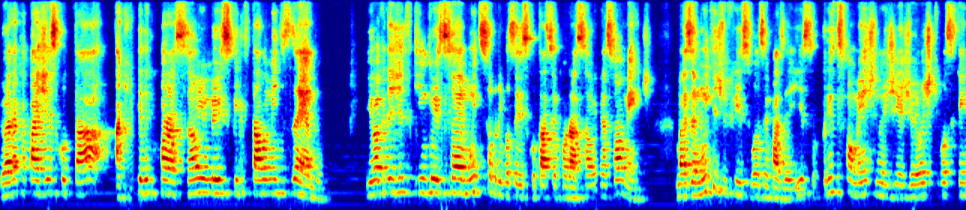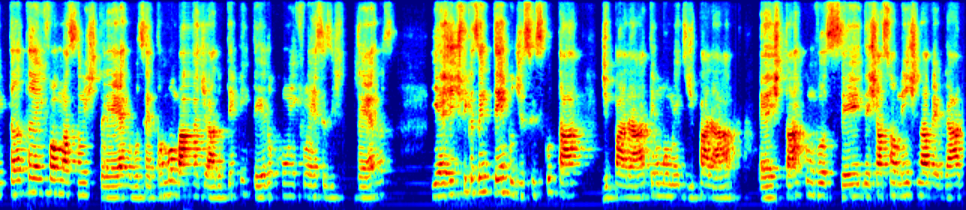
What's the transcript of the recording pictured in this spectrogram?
eu era capaz de escutar aquilo que o coração e o meu espírito estavam me dizendo. E eu acredito que intuição é muito sobre você escutar seu coração e a sua mente. Mas é muito difícil você fazer isso, principalmente nos dias de hoje, que você tem tanta informação externa, você é tão bombardeado o tempo inteiro com influências externas, e a gente fica sem tempo de se escutar, de parar, ter um momento de parar é, estar com você e deixar sua mente navegar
